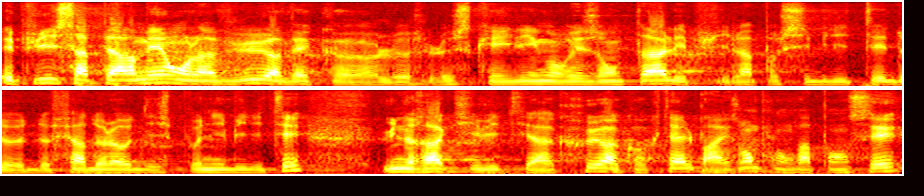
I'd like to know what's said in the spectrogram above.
Et puis ça permet, on l'a vu avec euh, le, scaling horizontal et puis la possibilité de, faire de la haute disponibilité, une réactivité accrue à cocktail par exemple, on va penser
